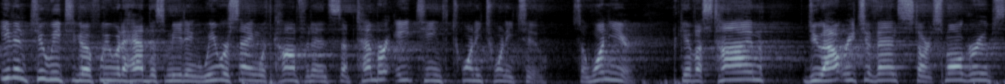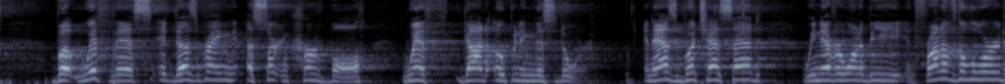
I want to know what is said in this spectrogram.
even two weeks ago, if we would have had this meeting, we were saying with confidence September 18th, 2022. So, one year. Give us time, do outreach events, start small groups. But with this, it does bring a certain curveball with God opening this door. And as Butch has said, we never want to be in front of the Lord.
